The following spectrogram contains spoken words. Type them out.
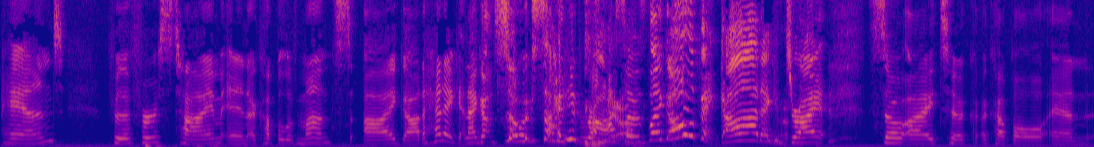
And for the first time in a couple of months, I got a headache, and I got so excited, Ross. Yeah. I was like, oh, thank God, I can try it. So I took a couple and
